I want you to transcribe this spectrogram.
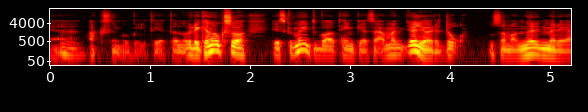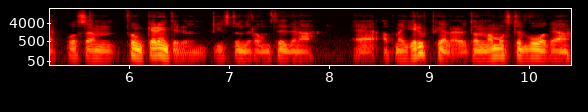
eh, Mm. axelmobiliteten. Och det kan också, det ska man inte bara tänka så här, men jag gör det då och sen vara nöjd med det och sen funkar det inte just under de tiderna eh, att man ger upp hela det, utan man måste våga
